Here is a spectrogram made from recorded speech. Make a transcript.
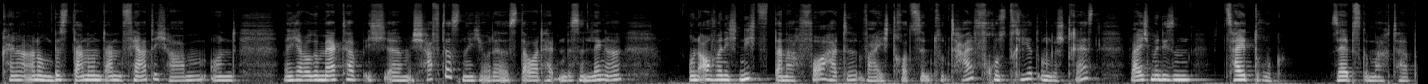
keine Ahnung, bis dann und dann fertig haben. Und wenn ich aber gemerkt habe, ich, ähm, ich schaffe das nicht oder es dauert halt ein bisschen länger, und auch wenn ich nichts danach vorhatte, war ich trotzdem total frustriert und gestresst, weil ich mir diesen Zeitdruck selbst gemacht habe.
